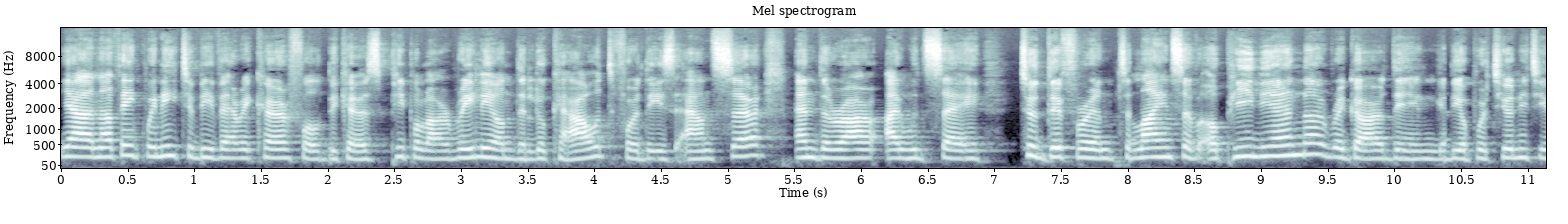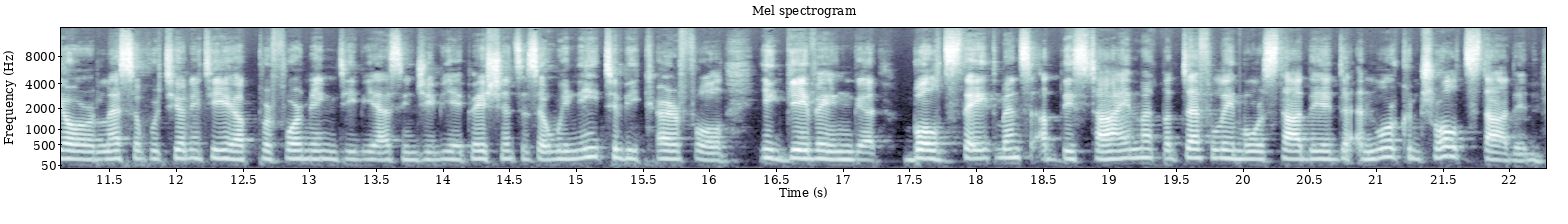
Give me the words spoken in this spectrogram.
Yeah, and I think we need to be very careful because people are really on the lookout for this answer. And there are, I would say, two different lines of opinion regarding the opportunity or less opportunity of performing DBS in GBA patients. So we need to be careful in giving bold statements at this time, but definitely more studied and more controlled studied,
